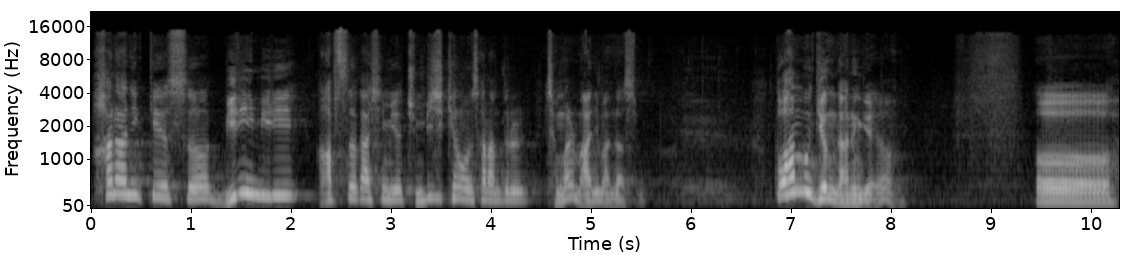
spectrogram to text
하나님께서 미리미리 앞서가시며 준비시켜 놓은 사람들을 정말 많이 만났습니다. 또 한 번 기억나는 게요. 어,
